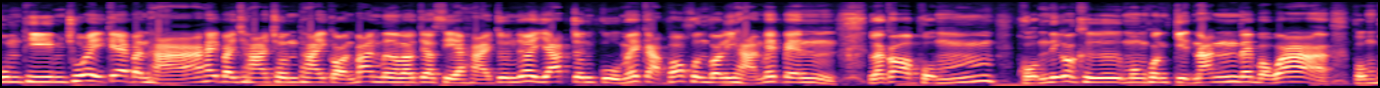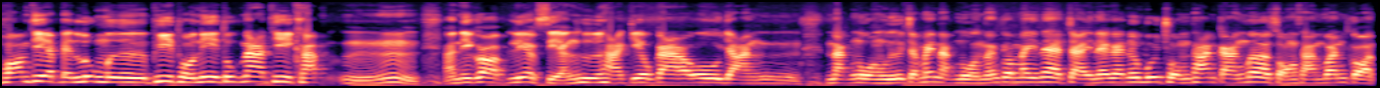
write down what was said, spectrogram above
คุมทีมช่วยแก้ปัญหาให้ประชาชนไทยก่อนบ้านเมืองเราจะเสียหายจนย่อยยับจนกู่ไม่กลับเพราะคนบริหารไม่เป็น แล้วก็ผมผมนี่ก็คือมงคลกิจนั้นได้บอกว่า ผมพร้อมที่จะเป็นลูกมือพี่โทนี่ทุกหน้าที่ครับอืมอันนี้ก็เรียกเสียงฮือฮาเกียวกาวอย่างหนักหน่วง หรือจะไม่หนักหน่วงนั้นก็ไม่แน่ใจนะครับท่านผู้ชมท่ามกลางเมื่อ2อสวันก่อน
